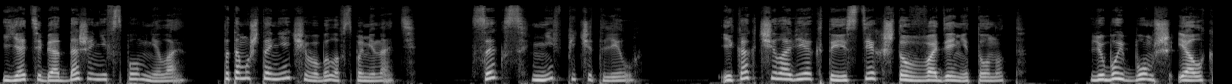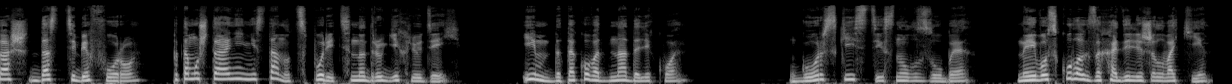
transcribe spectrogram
Я тебя даже не вспомнила, потому что нечего было вспоминать. Секс не впечатлил. И как человек ты из тех, что в воде не тонут. Любой бомж и алкаш даст тебе фору, потому что они не станут спорить на других людей. Им до такого дна далеко. Горский стиснул зубы. На его скулах заходили желваки.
